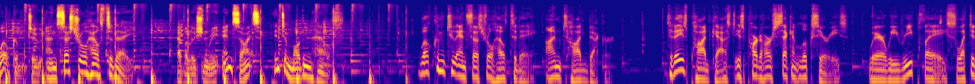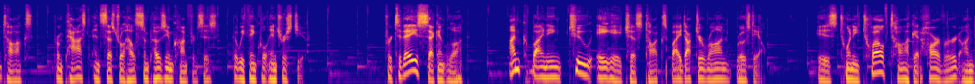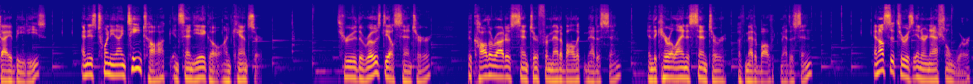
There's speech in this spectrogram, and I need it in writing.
Welcome to Ancestral Health Today, evolutionary insights into modern health. Welcome to Ancestral Health Today. I'm Todd Becker. Today's podcast is part of our Second Look series, where we replay selected talks from past Ancestral Health Symposium conferences that we think will interest you. For today's Second Look, I'm combining two AHS talks by Dr. Ron Rosedale his 2012 talk at Harvard on diabetes, and his 2019 talk in San Diego on cancer. Through the Rosedale Center, the Colorado Center for Metabolic Medicine, and the Carolina Center of Metabolic Medicine, and also through his international work,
